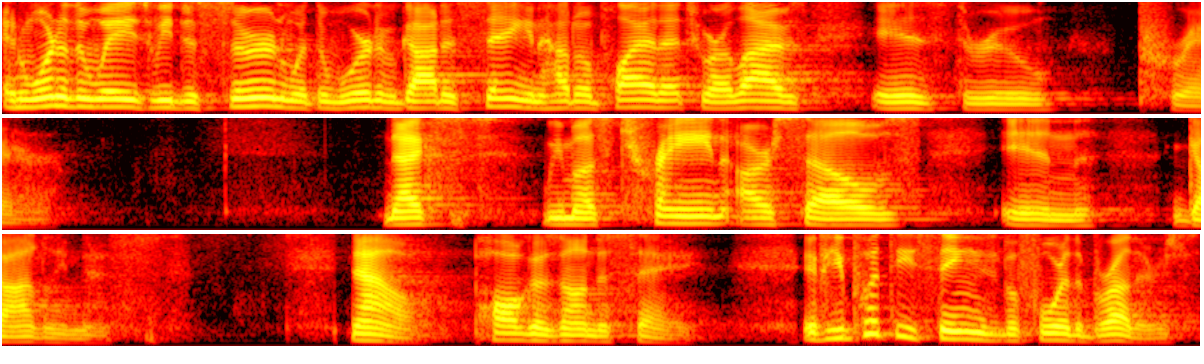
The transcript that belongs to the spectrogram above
And one of the ways we discern what the Word of God is saying and how to apply that to our lives is through prayer. Next, we must train ourselves in godliness. Now, Paul goes on to say, if you put these things before the brothers,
